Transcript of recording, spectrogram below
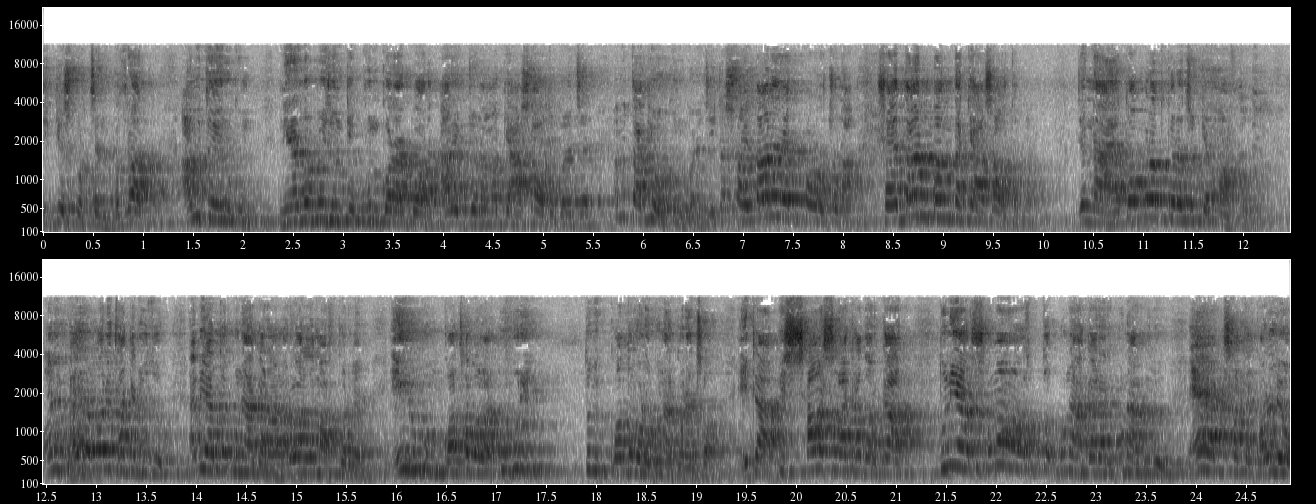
জিজ্ঞেস করছেন হজরত আমি তো এরকম নিরানব্বই জনকে খুন করার পর আরেকজন আমাকে আশাহত করেছেন আমি তাকেও খুন করেছি, এটা শয়তানের এক প্ররোচনা, শয়তান বান্দাকে আশাহত করে। যে, না, এত অপরাধ করেছ কেন মাফ করবে অনেক ভাইরা বলে থাকেন, হুজুর, আমি এত গুণাগার আমারও আল্লাহ মাফ করবেন। এইরকম কথা বলা কুকুরি তুমি কত বড় গুণা করেছ? এটা বিশ্বাস রাখা দরকার। দুনিয়ার সমস্ত গুণাগারের গুণাগুলো একসাথে করলেও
